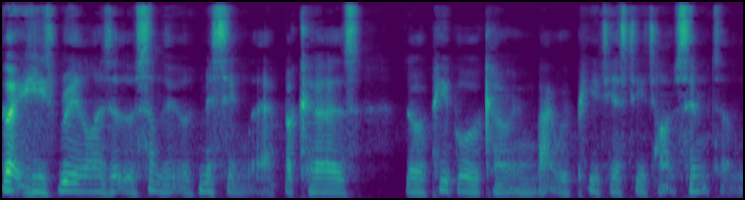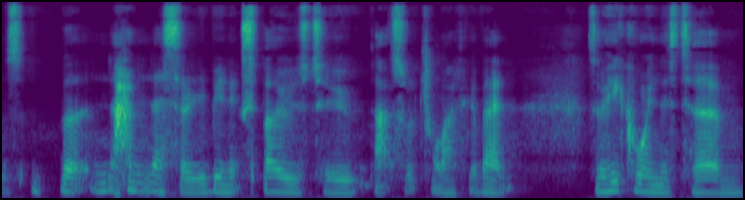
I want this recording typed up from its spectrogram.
but he's realized that there was something that was missing there because there were people who were coming back with PTSD type symptoms but hadn't necessarily been exposed to that sort of traumatic event so he coined this term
